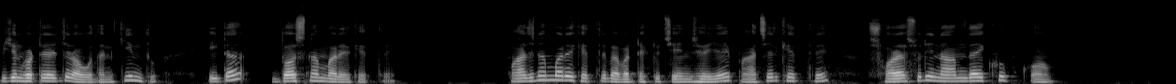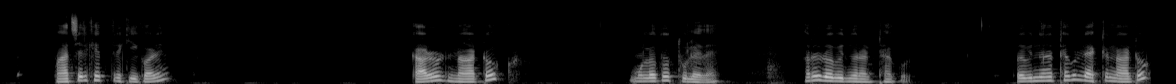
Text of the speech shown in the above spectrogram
বিজন ভট্টাচার্যের অবদান। কিন্তু এটা দশ নম্বরের ক্ষেত্রে। পাঁচ নম্বরের ক্ষেত্রে ব্যাপারটা একটু চেঞ্জ হয়ে যায়। পাঁচের ক্ষেত্রে সরাসরি নাম দেয় খুব কম। পাঁচের ক্ষেত্রে কি করে? কারোর নাটক মূলত তুলে দেয়। ধরো রবীন্দ্রনাথ ঠাকুর। রবীন্দ্রনাথ ঠাকুরের একটা নাটক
